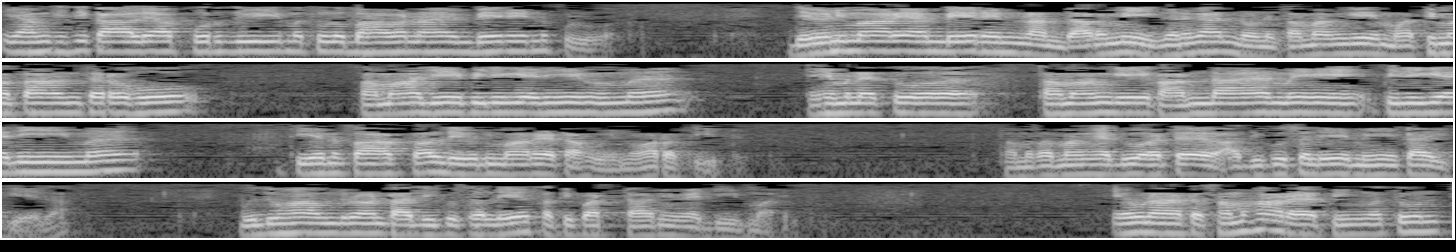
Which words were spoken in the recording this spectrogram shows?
යම්කිසි කාලයක් පුරුදු වීම තුල භාවනාවෙන් බේරෙන්න පුළුවන්. දෙවෙනි මායයන් බේරෙන්න නම් ධර්මයේ ඉගෙන ගන්න ඕනේ. Tamange මතිමතාන්තර හෝ සමාජයේ පිළිගැනීමම එහෙම නැතුව Tamange කණ්ඩායමේ පිළිගැනීම තියෙන තාක්කල් දෙවෙනි මායයට අහු වෙනවා රතීට. තම තමන් හැදුවට අධිකුසලයේ මේකයි කියලා. බුදුහාමුදුරන්ට අධිකුසලයේ සතිපට්ඨානෙ වැඩිමයි. ඒ වුණාට සමහර පින්වතුන්ට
